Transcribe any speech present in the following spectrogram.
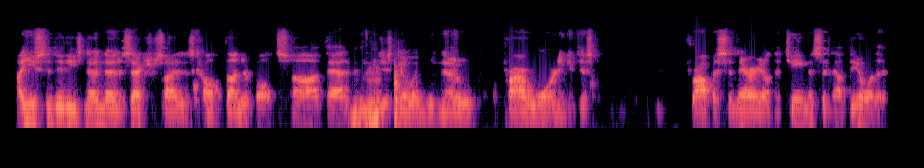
I used to do these no notice exercises called thunderbolts uh, that mm-hmm. we would just go in with no prior warning and just drop a scenario on the team and say, now deal with it.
